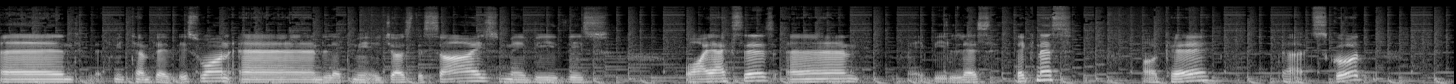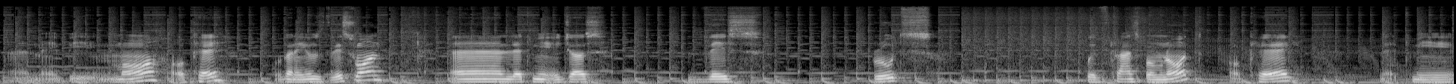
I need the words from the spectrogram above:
And let me template this one and let me adjust the size, maybe this y-axis and maybe less thickness. Okay that's good. And maybe more. Okay we're gonna use this one. And let me adjust this roots with transform node. Okay let me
